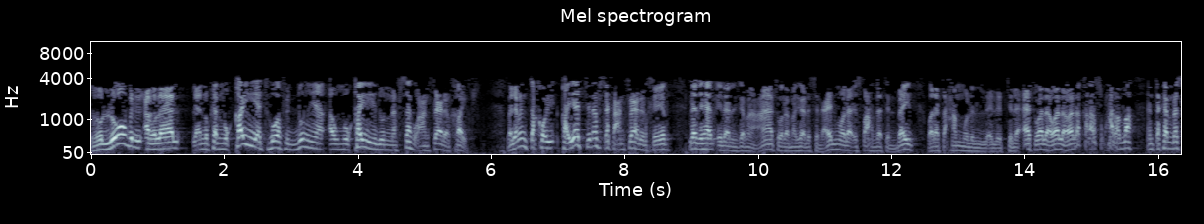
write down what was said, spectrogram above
غلوه بالاغلال لأنه كان مقيد هو في الدنيا أو مقيد نفسه عن فعل الخير. ما دام أنت قيدت نفسك عن فعل الخير لا ذهاب إلى الجماعات ولا مجالس العلم ولا إصلاح ذات البيت ولا تحمل الابتلاءات ولا ولا ولا. خلاص سبحان الله. أنت كان بس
